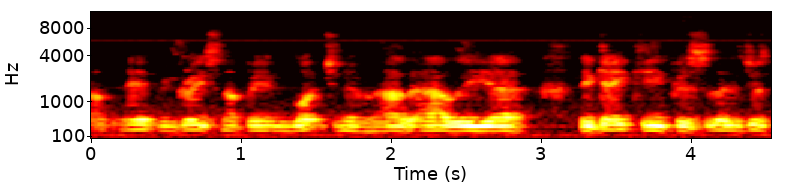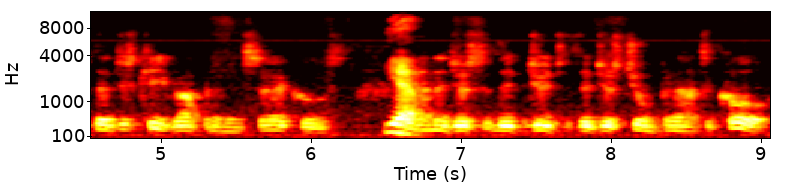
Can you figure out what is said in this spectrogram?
I've been here in Greece, and I've been watching him how, the- how the uh, the gatekeepers they just they just keep wrapping them in circles, and Yeah, then they just the judges they're just jumping out of court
